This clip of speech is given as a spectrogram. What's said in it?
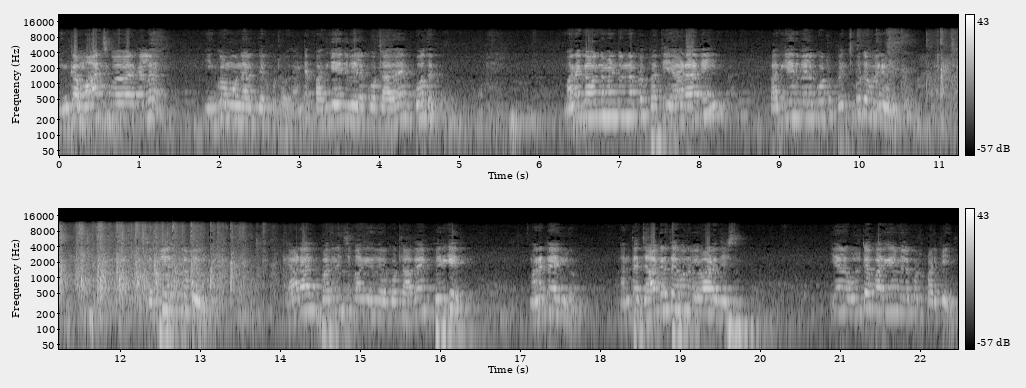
ఇంకా మార్చి పోయే ఇంకో మూడు నాలుగు వేల కోట్లు అవుతుంది అంటే పదిహేను వేల కోట్ల ఆదాయం పోతుంది. మన గవర్నమెంట్ ఉన్నప్పుడు ప్రతి ఏడాది పదిహేను వేల కోట్లు పెంచుకుంటూ పోయినండి చెప్పేసుకుంటూ పోయింది ఏడాది పది నుంచి పదిహేను వేల కోట్ల ఆదాయం పెరిగేది మన టైంలో. అంత జాగ్రత్తగా మనం వ్యవహారం చేస్తాం. ఇలా ఉంటే పదిహేను వేల కోట్లు పడిపోయింది.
